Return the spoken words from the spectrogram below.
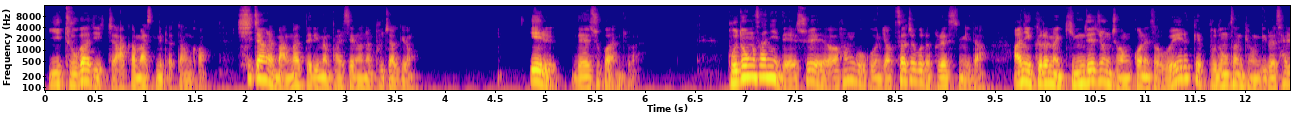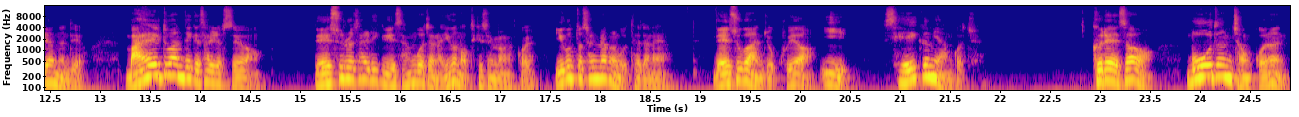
이 두 가지 있죠. 아까 말씀드렸던 거. 시장을 망가뜨리면 발생하는 부작용. 1. 내수가 안 좋아요. 부동산이 내수예요. 한국은 역사적으로 그랬습니다. 아니 그러면 김대중 정권에서 왜 이렇게 부동산 경기를 살렸는데요? 말도 안 되게 살렸어요. 내수를 살리기 위해서 한 거잖아. 이건 어떻게 설명할 거예요? 이건 또 설명을 못 하잖아요. 내수가 안 좋고요. 이 세금이 안 거쳐요. 그래서 모든 정권은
